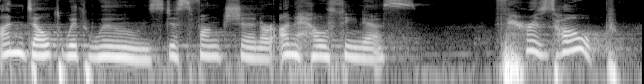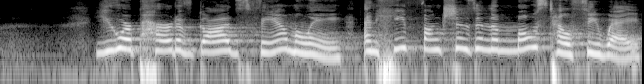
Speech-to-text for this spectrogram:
undealt with wounds, dysfunction, or unhealthiness, there is hope. You are part of God's family, and He functions in the most healthy way.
